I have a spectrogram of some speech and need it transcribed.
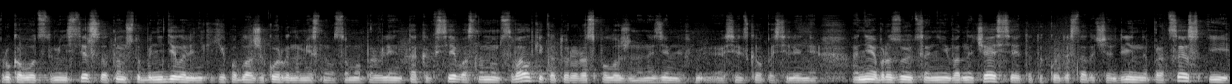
руководство министерства о том, чтобы не делали никаких поблажек органам местного самоуправления, так как все в основном свалки, которые расположены на землях э, сельского поселения, они образуются не в одночасье, это такой достаточно длинный процесс, и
